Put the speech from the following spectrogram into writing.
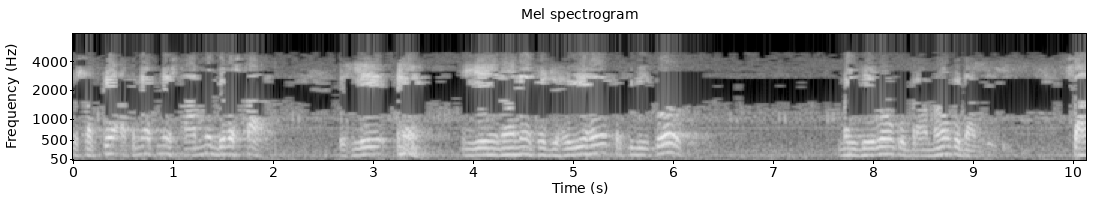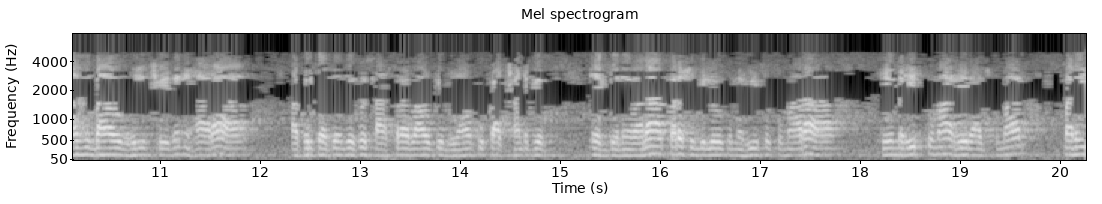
तो सबके अपने अपने स्थान में व्यवस्था है। इसलिए ये इन्होंने तो जो है, ये है, पृथ्वी को मजदेवों को ब्राह्मणों को दान दे सहस, भाव, भूल छेदन हारा और फिर कहते हैं, देखो शास्त्रा भाव के भुजाओं को काट छाट के फेंक देने वाला परस बिलोक महीत कुमारा, हे महीत कुमार, हे राजकुमार मानी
